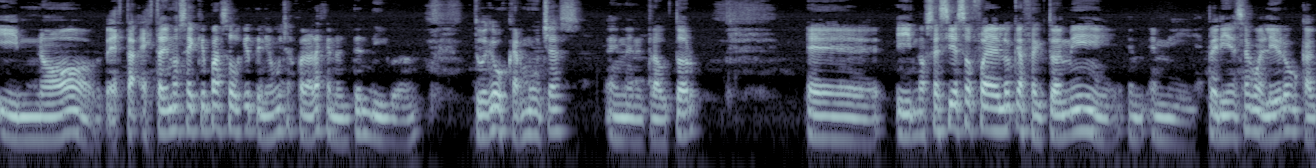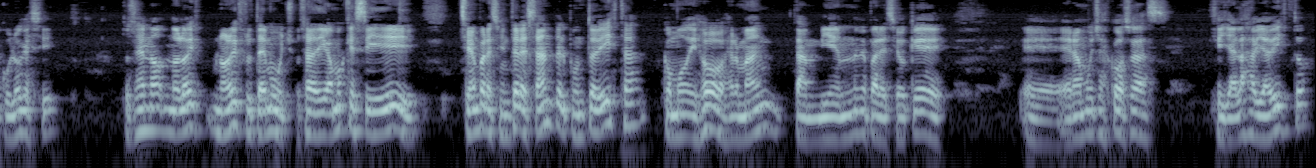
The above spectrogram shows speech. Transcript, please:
y no esta, esta no sé qué pasó que tenía muchas palabras que no entendí tuve que buscar muchas en, el traductor Eh, y no sé si eso fue lo que afectó en mi, en, en mi experiencia con el libro calculo que sí entonces no, no, lo, no lo disfruté mucho. O sea, digamos que sí, sí me pareció interesante el punto de vista. Como dijo Germán, también me pareció que eh, eran muchas cosas que ya las había visto.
